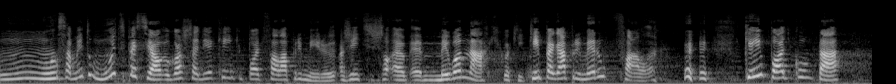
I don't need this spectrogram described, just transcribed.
um lançamento muito especial. Eu gostaria quem que pode falar primeiro. A gente só- é, é meio anárquico aqui. Quem pegar primeiro fala. quem pode contar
